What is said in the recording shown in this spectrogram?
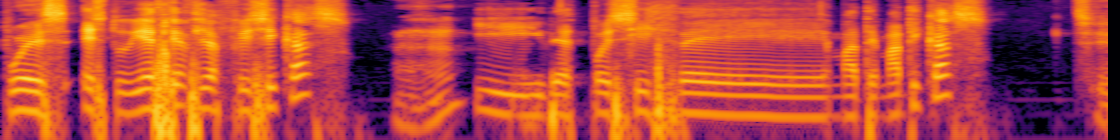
Pues estudié ciencias físicas y después hice matemáticas. Sí.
